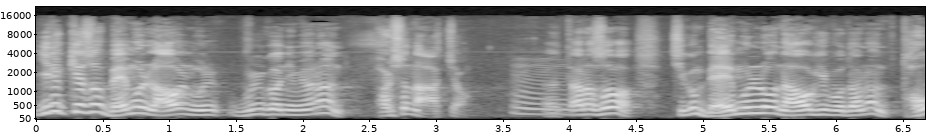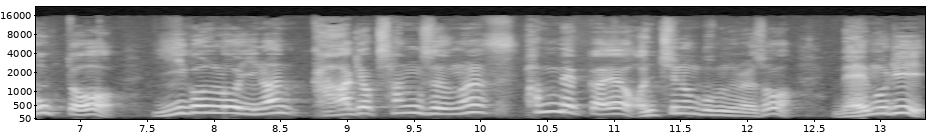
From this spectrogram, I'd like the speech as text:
이렇게 해서 매물 나올 물, 물건이면은 벌써 나왔죠. 어, 따라서 지금 매물로 나오기보다는 더욱더 이걸로 인한 가격 상승을 판매가에 얹히는 부분으로 해서 매물이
